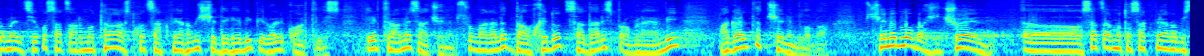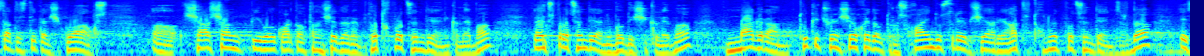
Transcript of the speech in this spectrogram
რომელიც იყო საწარმოთა ასე თქვა საქმიანობის შედეგები პირველი კვარტლის. ერთ რამეს აჩვენებს, რომ მაგალითად დავხედოთ სად არის პრობლემები, მაგალითად შენებლობა. შენებლობაში ჩვენ საწარმოთა საქმიანობის სტატისტიკაში გვაქვს შარშან პირველ კვარტალთან შედარებით 4%-იანი კლება, 6%-იანი ბოდიში კლება, მაგრამ თუ კი ჩვენ შევხედავთ, რომ სხვა ინდუსტრიებში არის 10-15%-იანი ზრდა, ეს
